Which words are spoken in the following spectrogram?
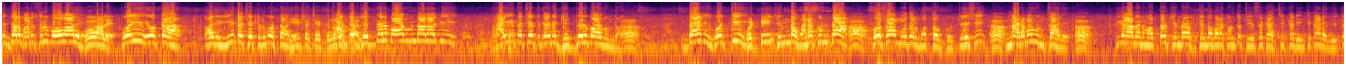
ఇద్దరు మనుషులు పోవాలి. పోవాలి. పోయి ఒక్క అది ఈత చెట్టును కొట్టాలి. ఈత చెట్టును అంటే. గెబ్బెలు బాగుండాలి అవి. ఆ ఈత చెట్టుకైనా గెబ్బెలు బాగుండాలి. దాన్ని కొట్టి కొట్టి కింద పడకుండా. కోసా మొదలు మొత్తం కొట్టేసి ఆ. నడమ ఉంచాలి. ఇక ఆమెను మొత్తం కింద కింద పడకుండా తీసుకొచ్చి ఇక్కడ ఇంటికాడ పెట్టి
